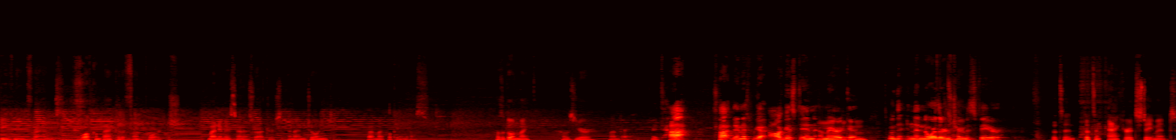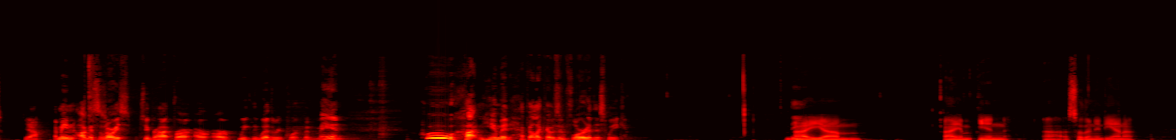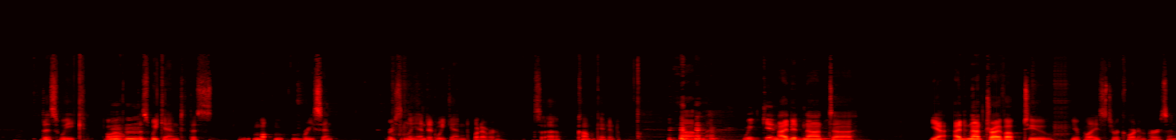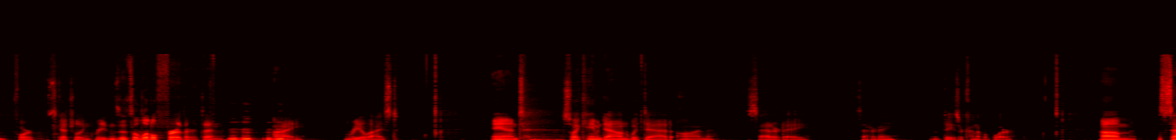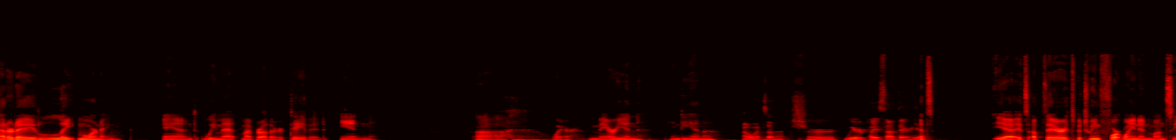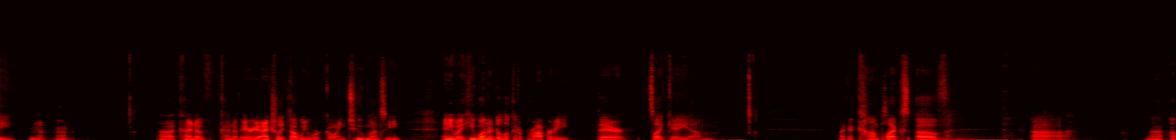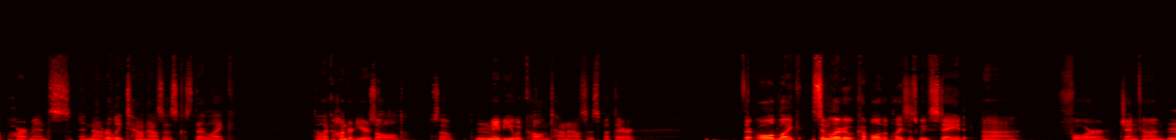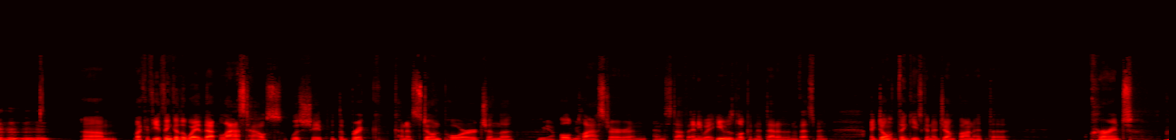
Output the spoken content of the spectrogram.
Good evening, friends. Welcome back to the front porch. My name is Dennis Rogers, and I'm joined by Michael Daniels. How's it going, Mike? How's your Monday? It's hot. It's hot, Dennis. We got August in America, Mm-hmm. in the- in the northern hemisphere. That's a that's an accurate statement. Yeah, I mean August is always super hot for our, our, our weekly weather report, but man, whoo, hot and humid. I felt like I was in Florida this week. The- I um, I am in uh, southern Indiana this week. Well, Mhm. this weekend. This mo- recent, recently ended weekend. Whatever. It's uh, complicated. Um, weekend. I did not. Uh, yeah, I did not drive up to your place to record in person for scheduling reasons. It's a little further than Mm-hmm, I realized, and so I came down with Dad on Saturday. Saturday, the days are kind of a blur. Um, Saturday late morning, and we met my brother David in uh, where Marion, Indiana. oh, what's up? Not sure. Weird place out there. Yeah. It's yeah, it's up there. It's between Fort Wayne and Muncie, yeah, yeah. uh, kind of kind of area. I actually thought we were going to Muncie. Anyway, he wanted to look at a property there. It's like a um, like a complex of uh, not apartments and not really townhouses because they're like they're like hundred years old. So Hmm. maybe you would call them townhouses, but they're they're old, like similar to a couple of the places we've stayed uh, for Gen Con. Mm-hmm, mm-hmm. Um, like if you think of the way that last house was shaped with the brick kind of stone porch and the old plaster and, and stuff. Anyway, he was looking at that as an investment. I don't think he's going to jump on it. The current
